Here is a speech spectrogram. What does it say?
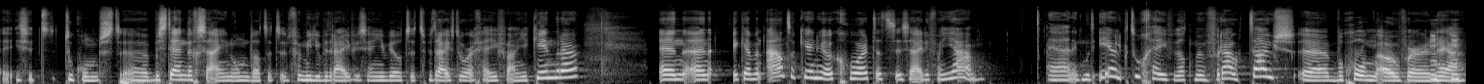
is het toekomstbestendig uh, zijn omdat het een familiebedrijf is en je wilt het bedrijf doorgeven aan je kinderen. En, en ik heb een aantal keer nu ook gehoord dat ze zeiden van ja, en ik moet eerlijk toegeven dat mijn vrouw thuis uh, begon over nou ja,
